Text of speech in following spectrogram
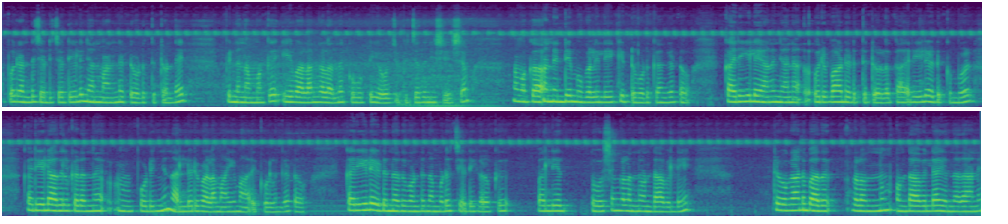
അപ്പോൾ രണ്ട് ചെടിച്ചട്ടിയിൽ ഞാൻ മണ്ണിട്ട് കൊടുത്തിട്ടുണ്ട്. പിന്നെ നമുക്ക് ഈ വളങ്ങളൊന്ന് കൂട്ടി യോജിപ്പിച്ചതിന് ശേഷം നമുക്ക് മണ്ണിന്റെ മുകളിലേക്ക് ഇട്ട് കൊടുക്കാം കേട്ടോ. കരിയിലയാണ് ഞാൻ ഒരുപാട് എടുത്തിട്ടുള്ളത്. കരിയില എടുക്കുമ്പോൾ കരിയില അതിൽ കിടന്ന് പൊടിഞ്ഞ് നല്ലൊരു വളമായി മാറിക്കൊള്ളും കേട്ടോ. കരിയില ഇടുന്നത് കൊണ്ട് നമ്മുടെ ചെടികൾക്ക് വലിയ ദോഷങ്ങളൊന്നും ഉണ്ടാവില്ലേ? രോഗാണുബാധകളൊന്നും ഉണ്ടാവില്ല എന്നതാണ്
